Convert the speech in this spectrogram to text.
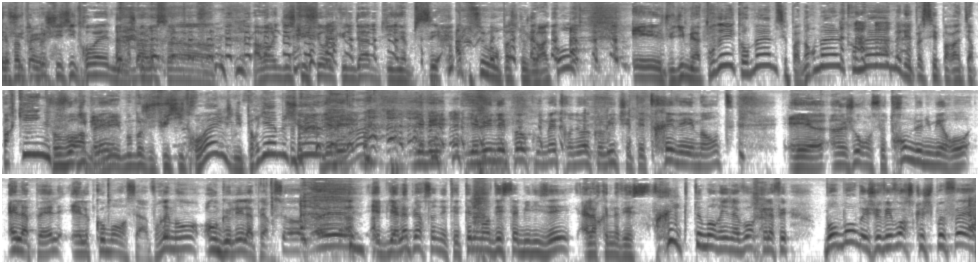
je suis tombé chez Citroën, je commence à avoir une discussion avec une dame qui ne sait absolument pas ce que je lui raconte, et je lui dis mais attendez quand même, c'est pas normal quand même, elle est passée par Interparking. Vous vous Je dis, mais- rappelez mais moi je suis Citroën, je n'y peux rien monsieur. Il y, avait, Voilà. il, y avait, il y avait une époque où Maître Novakovic était très véhémente. Et euh, un jour, on se trompe de numéro, elle appelle et elle commence à vraiment engueuler la personne. Ouais. Eh bien, la personne était tellement déstabilisée, alors qu'elle n'avait strictement rien à voir, qu'elle a fait Bon, bon, mais je vais voir ce que je peux faire.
